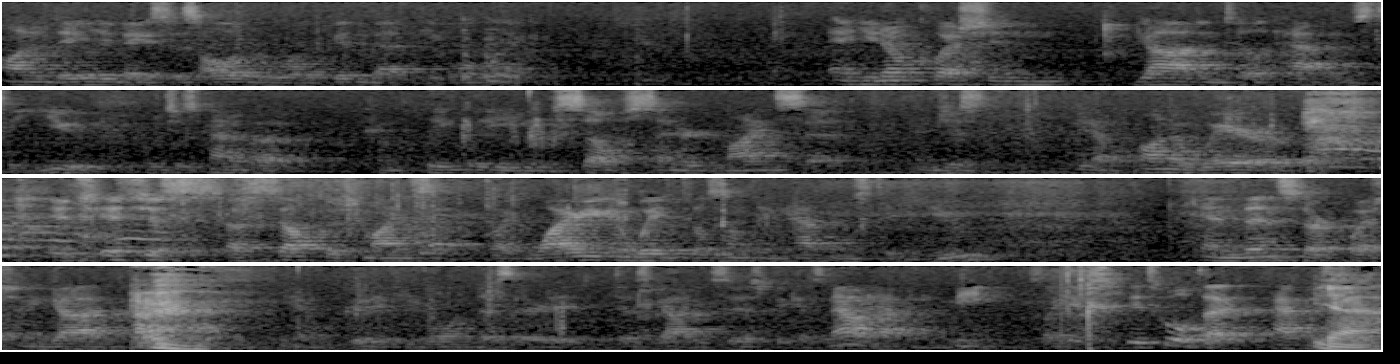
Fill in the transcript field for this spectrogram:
on a daily basis all over the world, good and bad people like and you don't question God until it happens to you, which is kind of a completely self-centered mindset and just you know unaware of it's it's just a selfish mindset. Like why are you going to wait until something happens to you and then start questioning God? you know, good and evil, and does there does God exist? Because now it happened to me. It's like it's, it's cool if that happens Yeah. to that guy over there, but when it happens to me, now I'm going to start questioning God.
